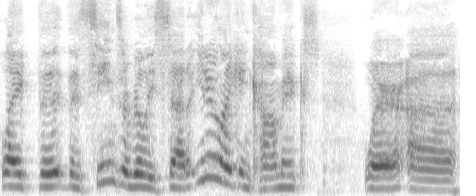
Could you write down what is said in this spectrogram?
like the the scenes are really sad. You know, like in comics where uh,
